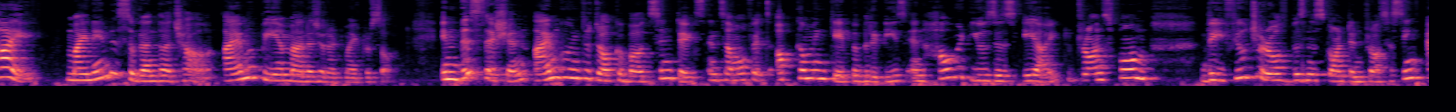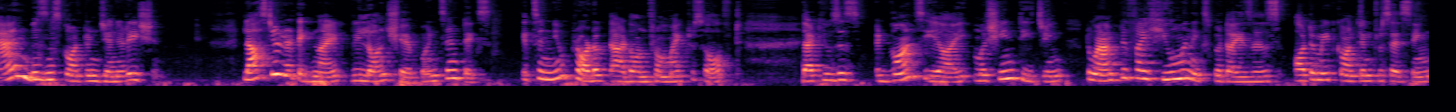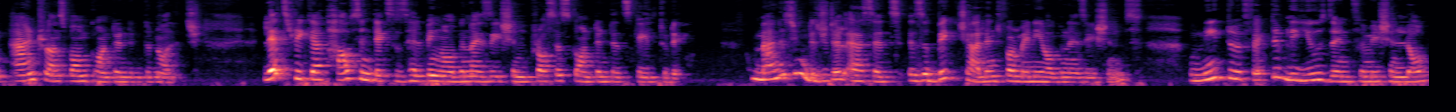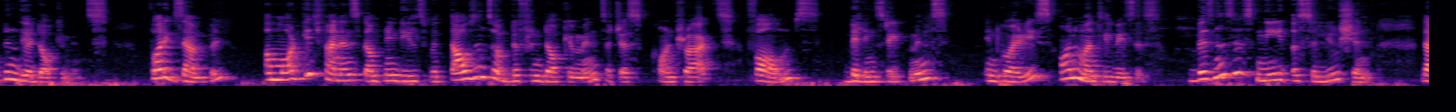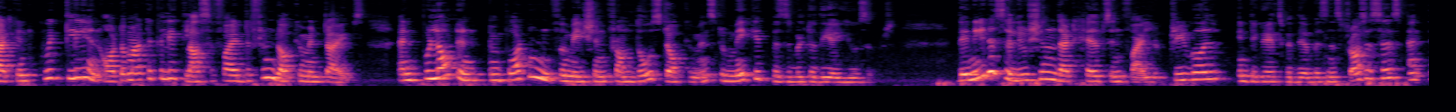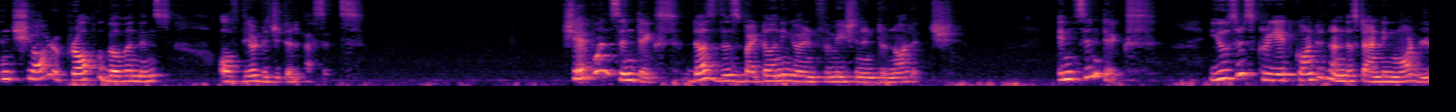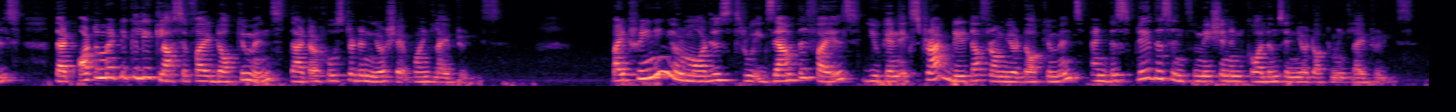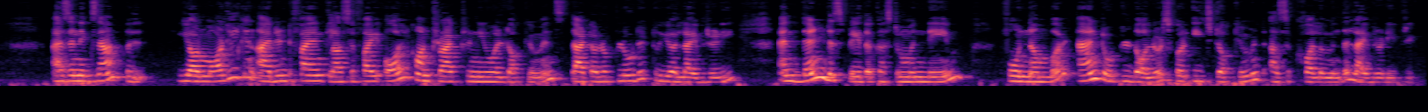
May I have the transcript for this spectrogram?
Hi, my name is Sugandha Jha. I am a PM manager at Microsoft. In this session, I'm going to talk about Syntex and some of its upcoming capabilities and how it uses AI to transform the future of business content processing and business content generation. Last year at Ignite, we launched SharePoint Syntex. It's a new product add-on from Microsoft that uses advanced AI, machine teaching to amplify human expertises, automate content processing, and transform content into knowledge. Let's recap how Syntex is helping organizations process content at scale today. Managing digital assets is a big challenge for many organizations who need to effectively use the information logged in their documents. For example, a mortgage finance company deals with thousands of different documents such as contracts, forms, billing statements, inquiries on a monthly basis. Businesses need a solution that can quickly and automatically classify different document types and pull out important information from those documents to make it visible to their users. They need a solution that helps in file retrieval, integrates with their business processes, and ensure a proper governance of their digital assets. SharePoint Syntex does this by turning your information into knowledge. In Syntex, users create content understanding models that automatically classify documents that are hosted in your SharePoint libraries. By training your models through example files, you can extract data from your documents and display this information in columns in your document libraries. As an example, your model can identify and classify all contract renewal documents that are uploaded to your library and then display the customer name, phone number, and total dollars for each document as a column in the library view.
